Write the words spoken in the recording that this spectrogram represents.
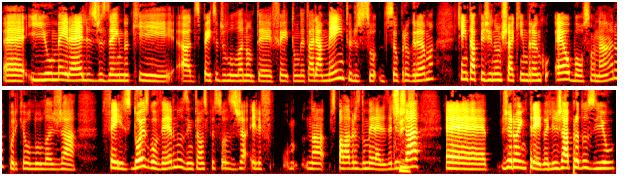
é, e o Meirelles dizendo que, a despeito de Lula não ter feito um detalhamento de, su, de seu programa, quem está pedindo um cheque em branco é o Bolsonaro, porque o Lula já fez dois governos, então as pessoas já. Ele, nas palavras do Meirelles, ele Sim. já é, gerou emprego, ele já produziu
